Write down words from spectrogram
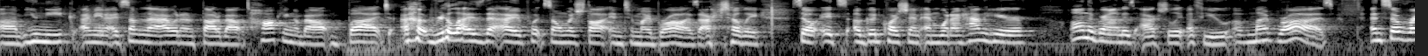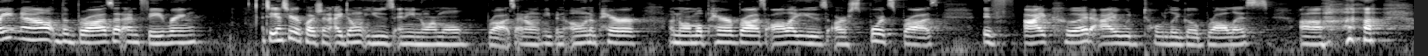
um, unique. I mean, it's something that I wouldn't have thought about talking about, but uh, realized that I put so much thought into my bras actually. So it's a good question. And what I have here on the ground is actually a few of my bras. And so right now, the bras that I'm favoring, to answer your question, I don't use any normal bras. I don't even own a pair, a normal pair of bras. All I use are sports bras. If I could, I would totally go braless. Uh,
